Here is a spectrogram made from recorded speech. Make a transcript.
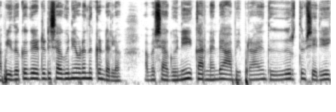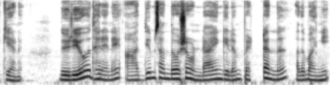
അപ്പോൾ ഇതൊക്കെ കേട്ടിട്ട് ശകുനി അവിടെ നിൽക്കണ്ടല്ലോ അപ്പോൾ ശകുനി കർണന്റെ അഭിപ്രായം തീർത്തും ശരിവെക്കുകയാണ്. ദുര്യോധനന് ആദ്യം സന്തോഷം ഉണ്ടായെങ്കിലും പെട്ടെന്ന് അത് മങ്ങി.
